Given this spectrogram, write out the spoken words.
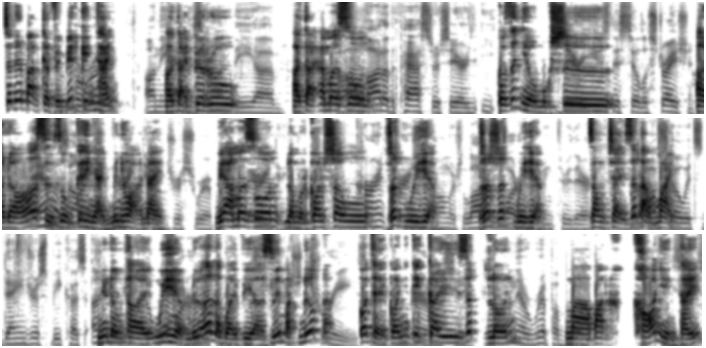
Cho nên bạn cần phải biết Kinh Thánh. Ở tại Peru, ở tại Amazon, có rất nhiều mục sư ở đó sử dụng cái hình ảnh minh họa này. Vì Amazon là một con sông rất nguy hiểm, rất rất nguy hiểm. Dòng chảy rất là mạnh. Nhưng đồng thời nguy hiểm nữa là bởi vì ở dưới mặt nước đó, có thể có những cái cây rất lớn mà bạn khó nhìn thấy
